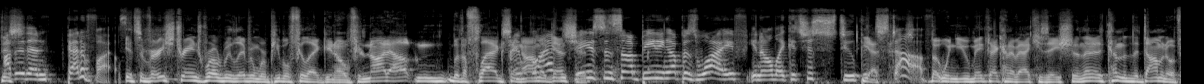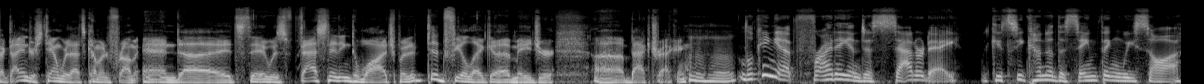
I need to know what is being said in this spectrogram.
This- other than pedophiles? it's a very strange world we live in where people feel like, you know, if you're not out and with a flag saying I'm I'm, against it. Jason's not beating up his wife. You know, like it's just stupid Yes, stuff. but when you make that kind of accusation, and then it's kind of the domino effect. I understand where that's coming from, and uh, it's it was fascinating to watch, but it did feel like a major uh, backtracking. Mm-hmm. Looking at Friday into Saturday, we could see kind of the same thing we saw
